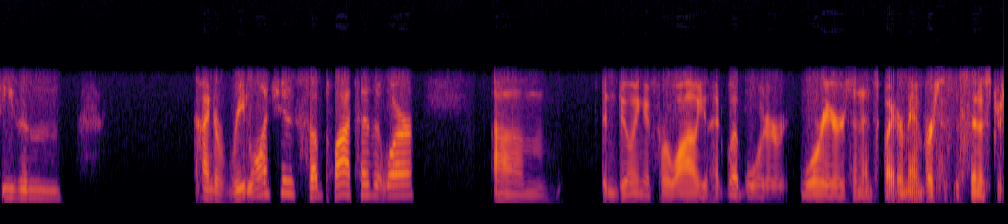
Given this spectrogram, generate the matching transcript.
season kind of relaunches, subplots, as it were. Um, been doing it for a while. You had Web Warriors and then Spider-Man versus the Sinister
